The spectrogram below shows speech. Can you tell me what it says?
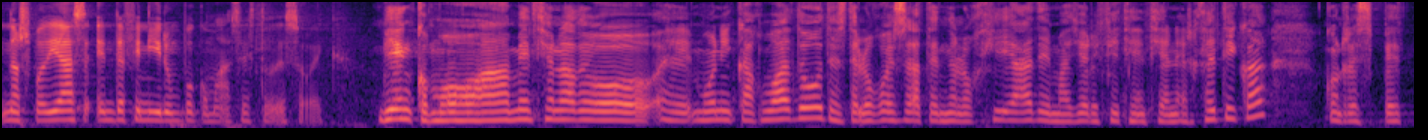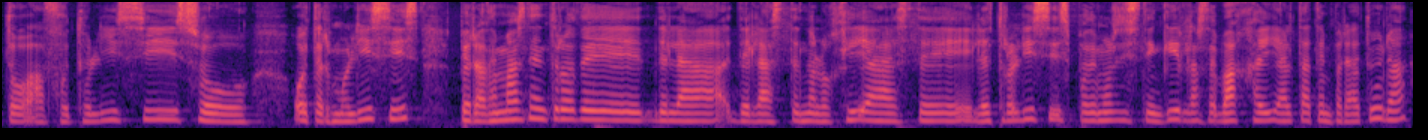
nos podías definir un poco más esto de SOEC. Bien, como ha mencionado eh, Mónica Guado, desde luego es la tecnología de mayor eficiencia energética con respecto a fotolisis o, termolisis, pero además dentro de, las tecnologías de electrolisis podemos distinguir las de baja y alta temperatura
